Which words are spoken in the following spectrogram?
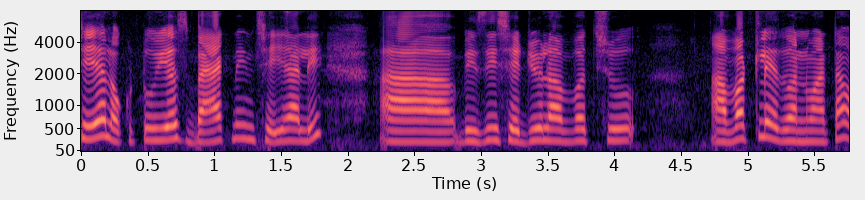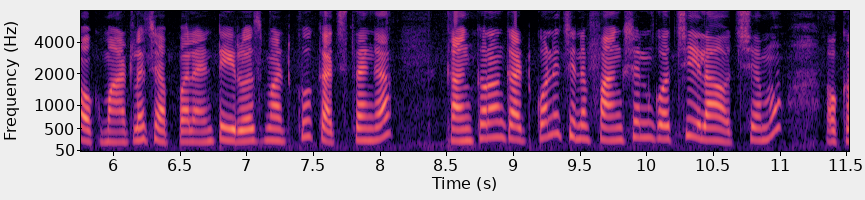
చేయాలి ఒక టూ ఇయర్స్ బ్యాక్ నేను చేయాలి. బిజీ షెడ్యూల్ అవ్వచ్చు అవ్వట్లేదు అనమాట ఒక మాటలో చెప్పాలంటే ఈరోజు మటుకు ఖచ్చితంగా కంకణం కట్టుకొని చిన్న ఫంక్షన్కి వచ్చి ఇలా వచ్చాము. ఒక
